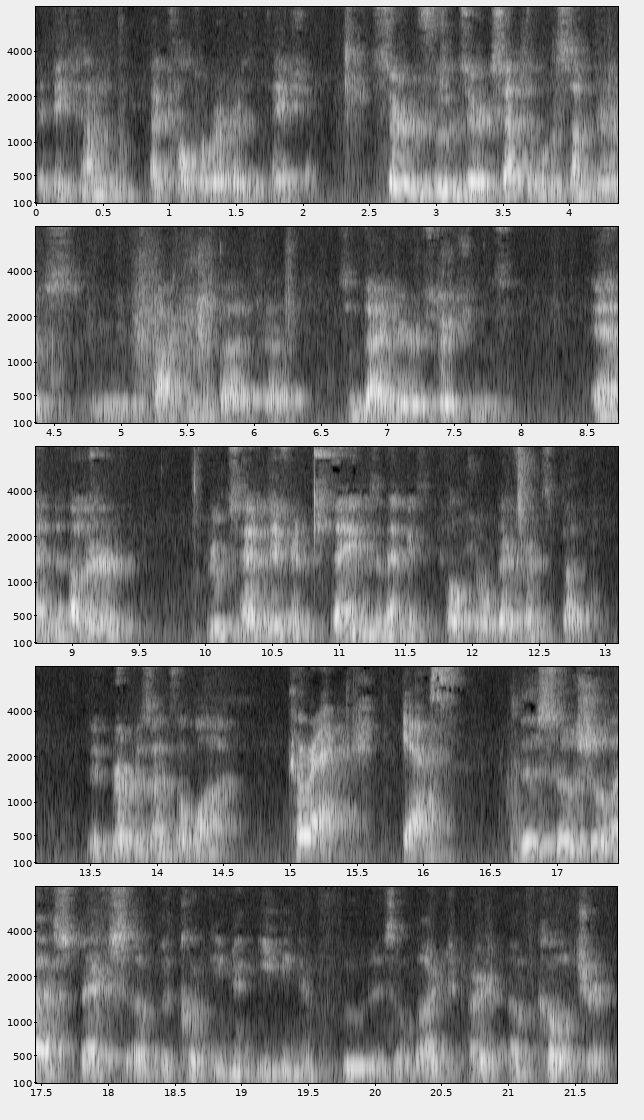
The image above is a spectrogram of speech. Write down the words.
it becomes a cultural representation. Certain foods are acceptable to some groups. We were just talking about uh, some dietary restrictions, and other groups have different things, and that makes a cultural difference. But it represents a lot. Correct. Yes. The social aspects of the cooking and eating of food is a large part of culture.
